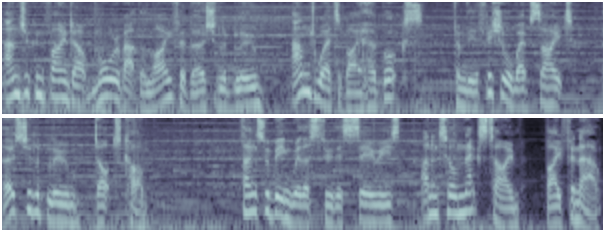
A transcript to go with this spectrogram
And you can find out more about the life of Ursula Bloom and where to buy her books from the official website ursulabloom.com. Thanks for being with us through this series, and until next time, bye for now.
